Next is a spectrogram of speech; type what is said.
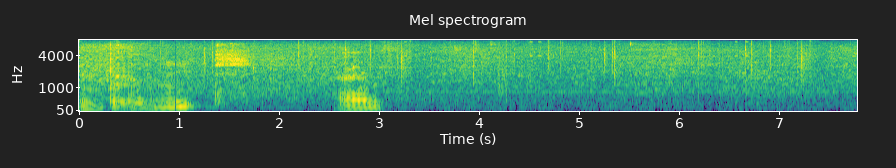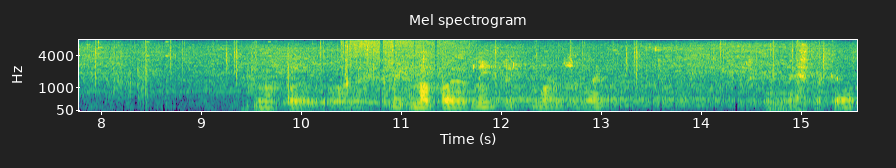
simple meat um, not boiled water make not boiled meat but models of it a nice look out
